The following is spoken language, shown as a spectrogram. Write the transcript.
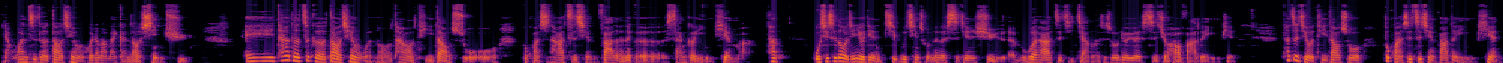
两万字的道歉文会让妈妈感到兴趣？诶，他的这个道歉文哦，他有提到说，不管是他之前发的那个三个影片嘛，他我其实都已经有点记不清楚那个时间序了。不过他自己讲的是说六月十九号发的影片，他自己有提到说，不管是之前发的影片，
